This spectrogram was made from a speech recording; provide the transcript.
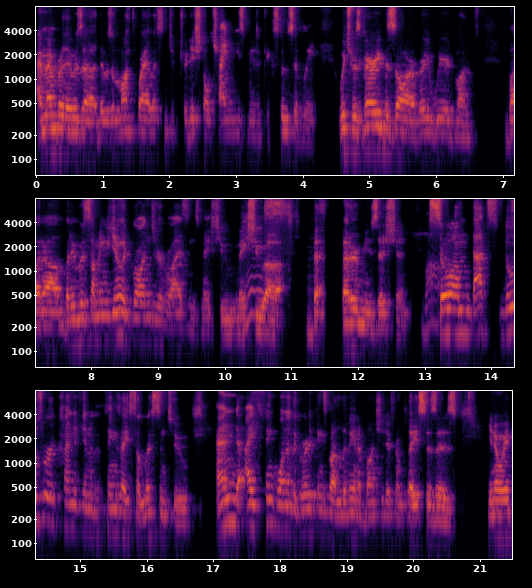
I remember there was a there was a month where I listened to traditional Chinese music exclusively, which was very bizarre, very weird month. But um, but it was something you know it broadens your horizons, makes you makes yes. you uh be- better musician. Wow. So um that's those were kind of you know the things I used to listen to, and I think one of the great things about living in a bunch of different places is you know it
